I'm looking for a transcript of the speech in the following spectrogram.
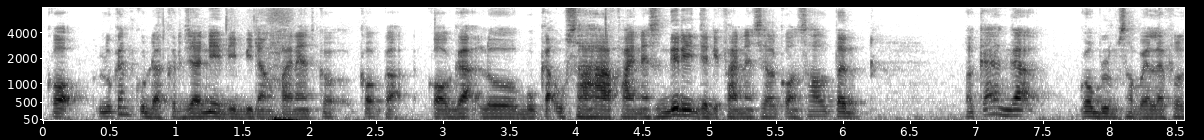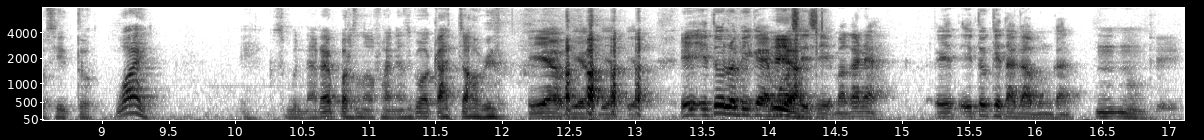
kok lu kan udah kerja nih di bidang finance, kok kok gak, kok gak lu buka usaha finance sendiri jadi financial consultant? Oke, enggak, gue belum sampai level situ. Why? Eh, sebenarnya personal finance gue kacau gitu. Iya, iya, iya, iya. Itu lebih ke emosi Iya. sih, makanya itu kita gabungkan. Mm-mm. Oke.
